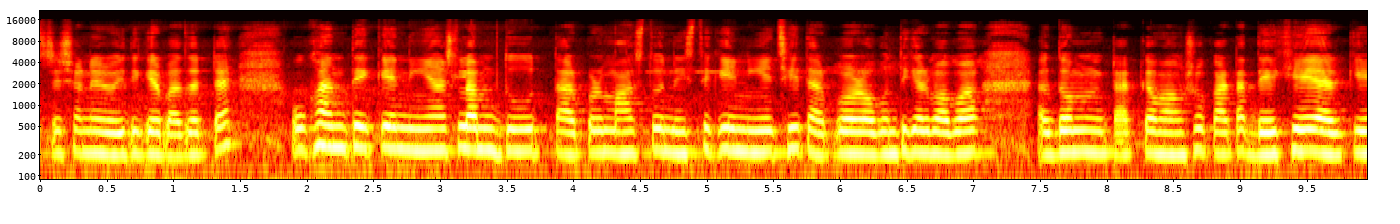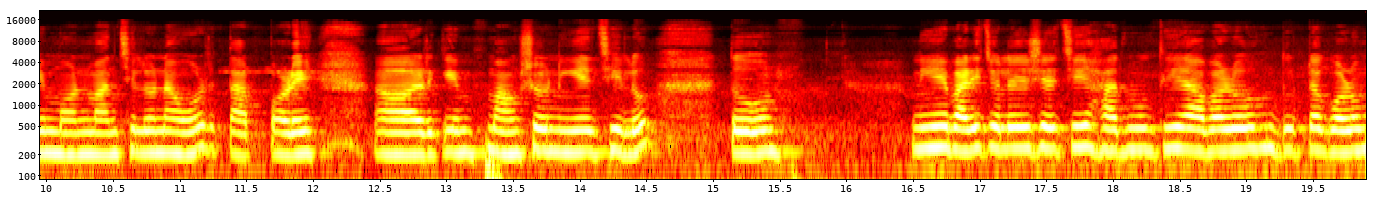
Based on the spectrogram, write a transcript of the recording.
স্টেশনের ওই দিকের বাজারটায়। ওখান থেকে নিয়ে আসলাম দুধ, তারপর মাছ তো নিচ থেকেই নিয়েছি। তারপর অবন্তিকার বাবা একদম টাটকা মাংস কাটা দেখে আর কি মন মানছিল না ওর। তারপরে আর কি মাংস নিয়েছিল। তো নিয়ে বাড়ি চলে এসেছি। হাত মুখ ধুয়ে আবারও দুধটা গরম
